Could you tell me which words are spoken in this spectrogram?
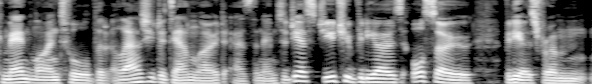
command line tool that allows you to download, as the name suggests, YouTube videos, also videos from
